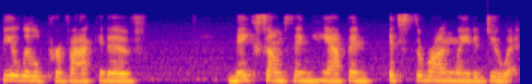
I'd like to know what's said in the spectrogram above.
be a little provocative, make something happen. It's the wrong way to do it.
